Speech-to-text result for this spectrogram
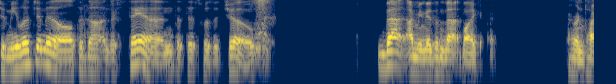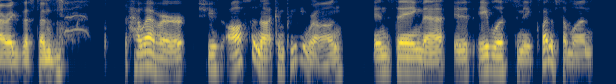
Jameela Jamil did not understand that this was a joke. That I mean, isn't that like her entire existence? However, she's also not completely wrong in saying that it is ableist to make fun of someone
